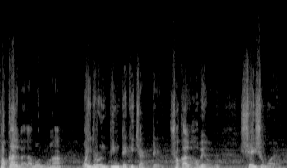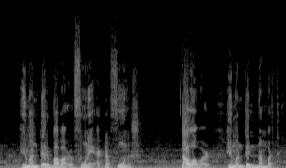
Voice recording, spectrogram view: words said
সকালবেলা বলব না, ওই ধরুন তিনটে কি চারটে, সকাল হবে হবে, সেই সময় হেমন্তের বাবার ফোনে একটা ফোন আসে। তাও আবার হেমন্তের নাম্বার থেকে।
